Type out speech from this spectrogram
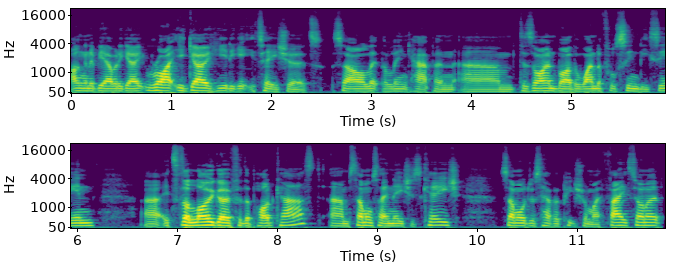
I'm going to be able to go right. You go here to get your T-shirts. So I'll let the link happen. Um, designed by the wonderful Cindy Sin. Uh, it's the logo for the podcast. Um, some will say Niche as Quiche. Some will just have a picture of my face on it.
